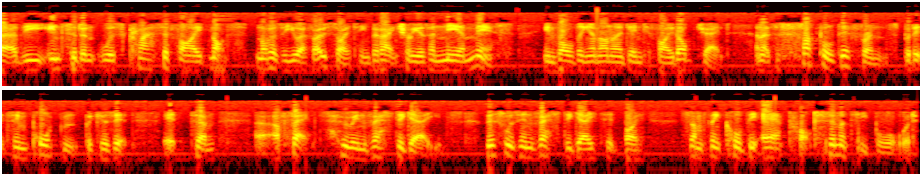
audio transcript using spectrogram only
uh, the incident was classified not not as a UFO sighting, but actually as a near miss involving an unidentified object. And that's a subtle difference, but it's important because it it um, affects who investigates. This was investigated by something called the Air Proximity Board,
